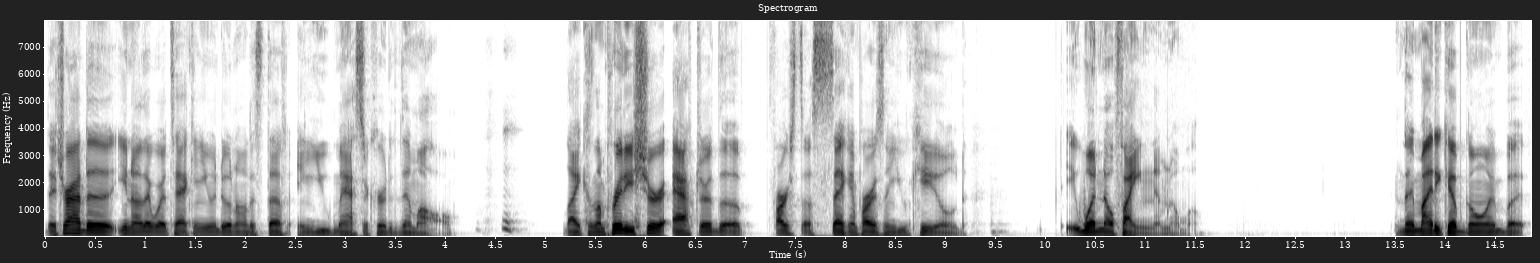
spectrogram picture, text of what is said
they tried to, you know, they were attacking you and doing all this stuff and you massacred them all. like, cause I'm pretty sure after the first or second person you killed, it wasn't no fighting them no more. They might have kept going, but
